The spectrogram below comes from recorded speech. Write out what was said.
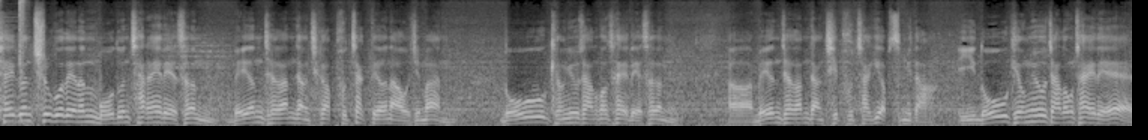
최근 출고되는 모든 차량에 대해서는 매연 저감 장치가 부착되어 나오지만 노후 경유 자동차에 대해서는 어, 매연 저감 장치 부착이 없습니다. 이 노후 경유 자동차에 대해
